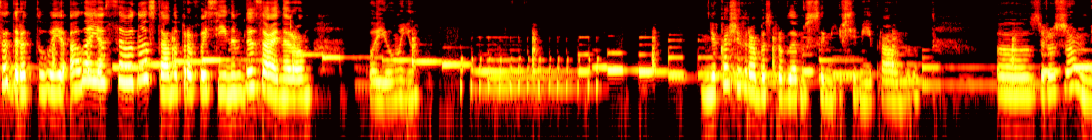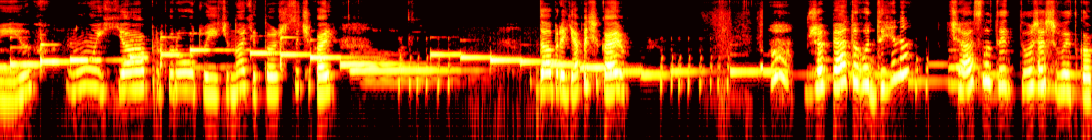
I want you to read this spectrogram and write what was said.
це дратує, але я все одно стану професійним дизайнером. Ой, мою. Яка ж гра без проблем в сім'ї, правильно? Е, зрозумів. Ну, я приберу у твоїй кімнаті, тож зачекай. Добре, я почекаю. Вже п'ята година? Час летить дуже швидко,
